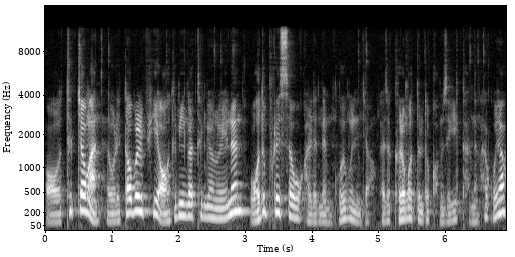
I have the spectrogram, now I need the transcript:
어, 특정한 우리 WP admin 같은 경우에는 워드프레스하고 관련된 부분이죠. 그래서 그런 것들도 검색이 가능하고요.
